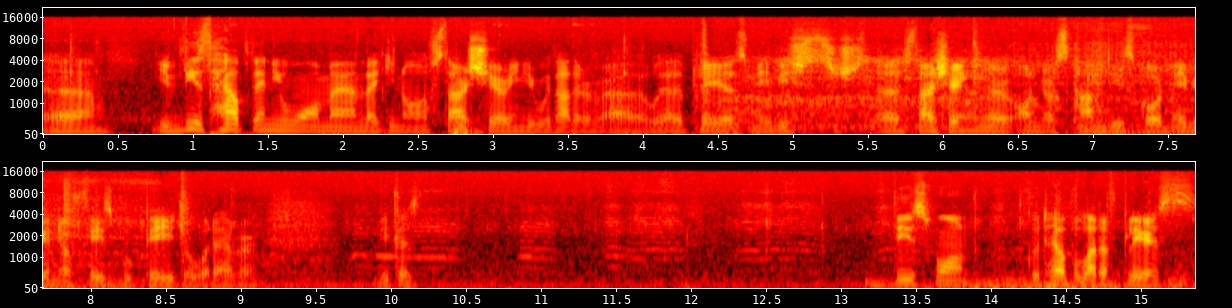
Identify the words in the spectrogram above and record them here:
Uh, if this helped anyone man like you know start sharing it with other uh, with other players maybe uh, start sharing on your on your Scum discord maybe on your facebook page or whatever because this one could help a lot of players.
